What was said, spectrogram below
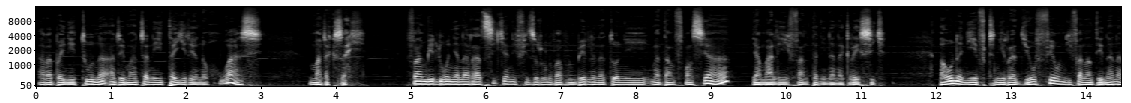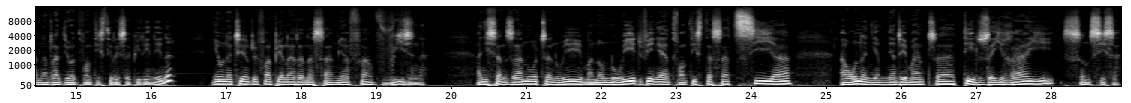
arahabaina etoana. Andriamanitra anie hitahiry anao ho Azy mandrakizay. Fa mialohan'ny hanarahantsika ny fijoroan'ny vavolombelona nataon'i Madame Francia a, dia hamaly fanontaniana anankiray isika. Ahoana ny hevitry ny Radio Feon'ny Fanantenana na ny Radio Advantista Iraisam-pirenena eo anatrehan'ireo fampianarana samihafa voizina? Anisan'izany ohatra ny hoe manao Noely ve ny Advantista sa tsia? Ahoana ny amin'ny Andriamanitra telo izay iray? sy ny sisa.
